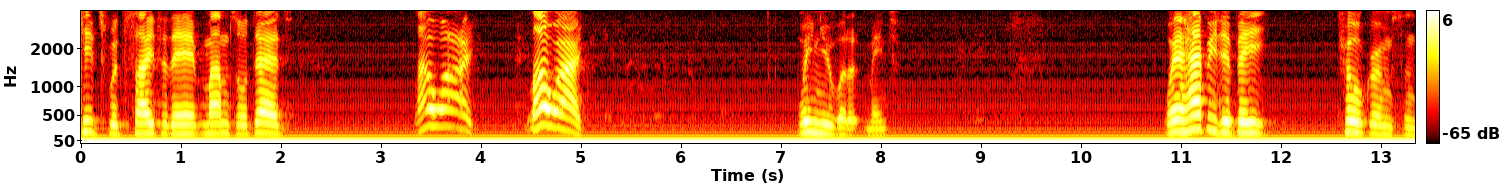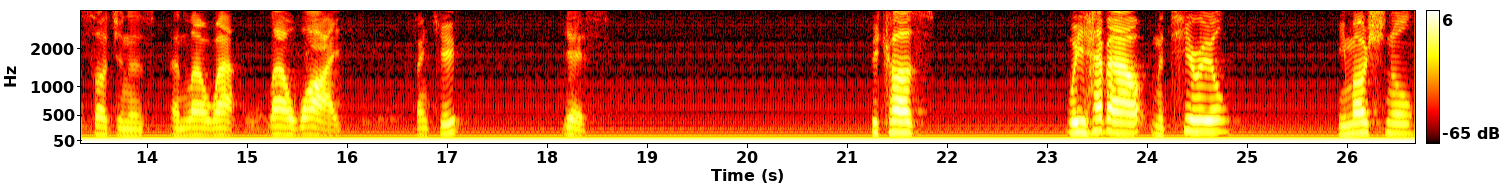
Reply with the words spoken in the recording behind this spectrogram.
kids would say to their mums or dads, Laowai, Laowai. We knew what it meant. We're happy to be pilgrims and sojourners and Laowai. Thank you. Yes. Because we have our material, emotional,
